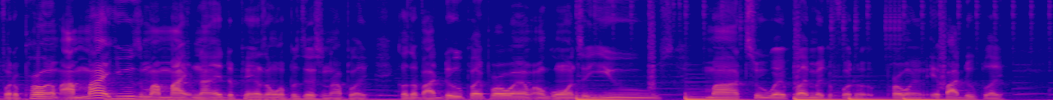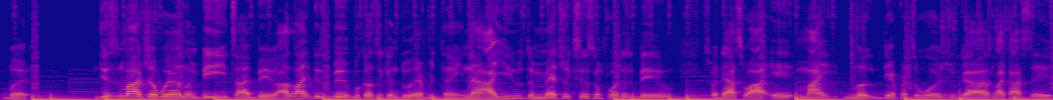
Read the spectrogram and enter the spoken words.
For the pro am, I might use them, I might not. It depends on what position I play. Because if I do play pro am, I'm going to use my two-way playmaker for the pro am if I do play. But this is my Joel Embiid type build. I like this build because it can do everything. Now, I use the metric system for this build, so that's why it might look different towards you guys. Like I said,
